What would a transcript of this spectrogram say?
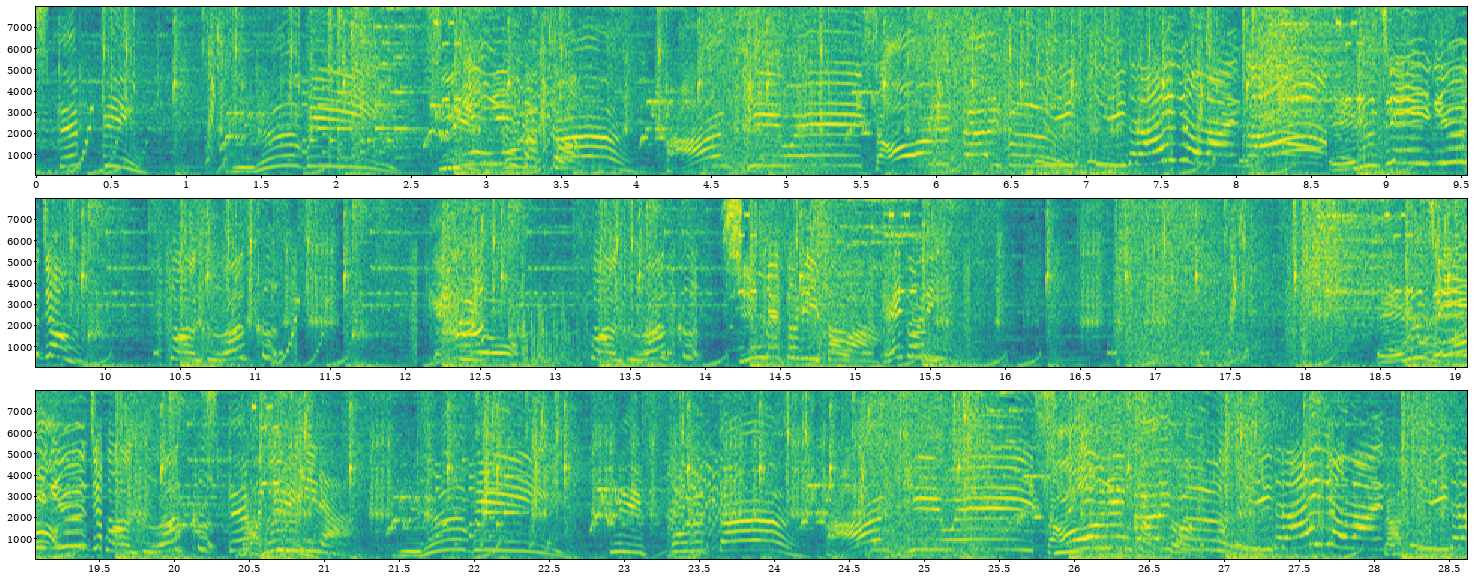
ステッピングルービーツインインパクトファン。ワクワクシンメトリーパワーテトリス LJ イリュージョンワクワクダブルミラーグルービートリプルターンファンキーウェイソウルツインインパダイクトブ痛いじゃないか痛いじゃ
